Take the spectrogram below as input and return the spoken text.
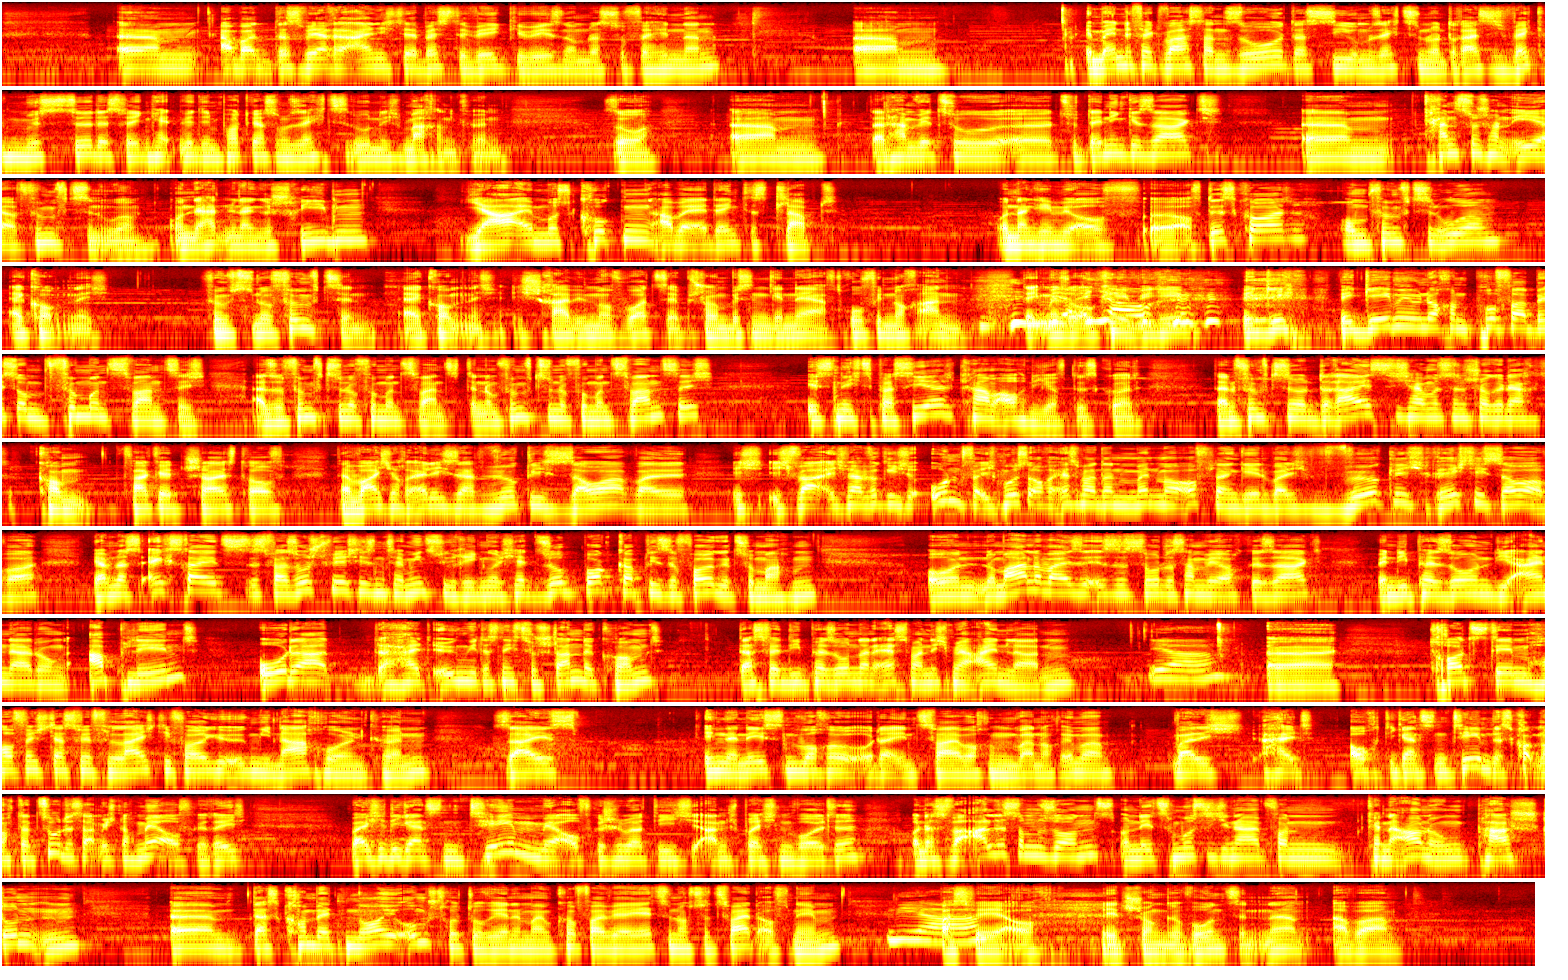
Ähm, aber das wäre eigentlich der beste Weg gewesen, um das zu verhindern. Ähm, Im Endeffekt war es dann so, dass sie um 16.30 Uhr weg müsste, deswegen hätten wir den Podcast um 16 Uhr nicht machen können. So, ähm, dann haben wir zu, äh, zu Danny gesagt, ähm, kannst du schon eher 15 Uhr? Und er hat mir dann geschrieben, ja, er muss gucken, aber er denkt, es klappt. Und dann gehen wir auf, äh, auf Discord um 15 Uhr, er kommt nicht. 15.15 Uhr, er kommt nicht. Ich schreibe ihm auf WhatsApp, schon ein bisschen genervt, ruf ihn noch an. Denk mir so, Ja, okay, wir, geben, wir, ge wir geben ihm noch einen Puffer bis um 25. Also 15.25 Uhr. Denn um 15.25 Uhr ist nichts passiert, kam auch nicht auf Discord. Dann 15.30 Uhr haben wir uns dann schon gedacht, komm, fuck it, scheiß drauf. Dann war ich auch ehrlich gesagt wirklich sauer, weil ich, ich, war, ich war wirklich unfair. Ich musste auch erstmal dann einen Moment mal offline gehen, weil ich wirklich richtig sauer war. Wir haben das extra jetzt, es war so schwierig, diesen Termin zu kriegen und ich hätte so Bock gehabt, diese Folge zu machen. Und normalerweise ist es so, das haben wir auch gesagt, wenn die Person die Einladung ablehnt oder halt irgendwie das nicht zustande kommt, dass wir die Person dann erstmal nicht mehr einladen. Ja. Äh, trotzdem hoffe ich, dass wir vielleicht die Folge irgendwie nachholen können. Sei es in der nächsten Woche oder in zwei Wochen, wann auch immer. Weil ich halt auch die ganzen Themen, das kommt noch dazu, das hat mich noch mehr aufgeregt, weil ich ja die ganzen Themen mehr aufgeschrieben habe, die ich ansprechen wollte. Und das war alles umsonst. Und jetzt musste ich innerhalb von, keine Ahnung, ein paar Stunden ähm, das komplett neu umstrukturieren in meinem Kopf, weil wir ja jetzt nur noch zu zweit aufnehmen. Ja. Was wir ja auch jetzt schon gewohnt sind, ne? Aber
